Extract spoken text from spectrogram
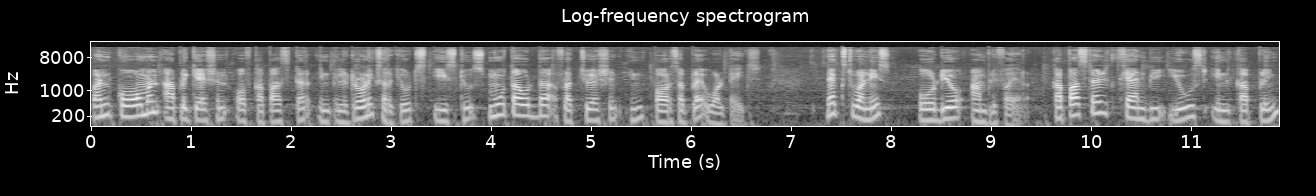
One common application of capacitor in electronic circuits is to smooth out the fluctuation in power supply voltage. Next one is audio amplifier. Capacitors can be used in coupling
